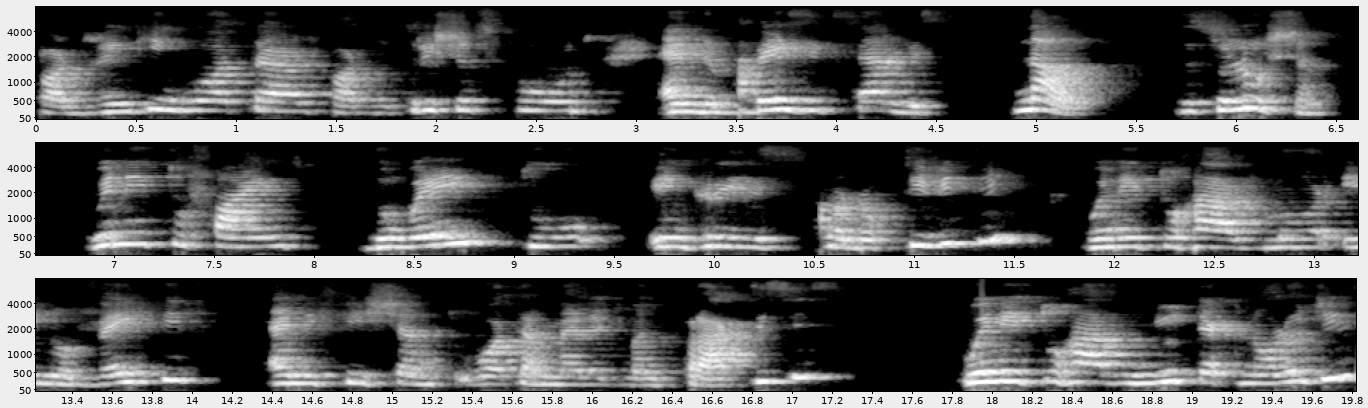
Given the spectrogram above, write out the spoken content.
for drinking water, for nutritious food, and the basic service. Now, the solution. We need to find the way to increase productivity. We need to have more innovative and efficient water management practices. We need to have new technologies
